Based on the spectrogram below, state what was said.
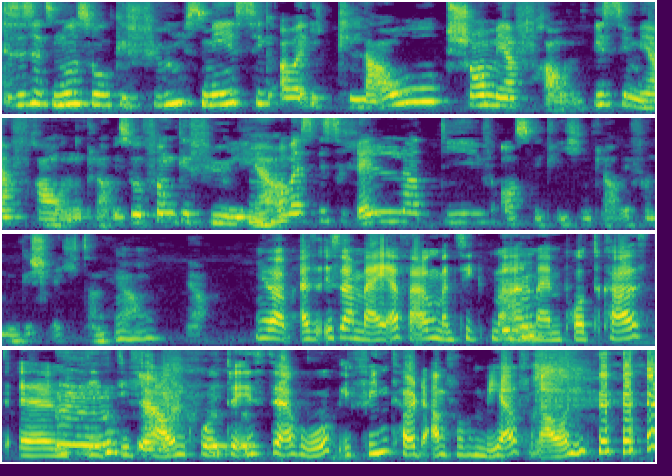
Das ist jetzt nur so gefühlsmäßig, aber ich glaube schon mehr Frauen, bisschen mehr Frauen, glaube ich, so vom Gefühl her. Mhm. Aber es ist relativ ausgeglichen, glaube ich, von den Geschlechtern her. Mhm. Ja. Ja, also ist auch meine Erfahrung, man sieht mal mhm. an meinem Podcast, ähm, mhm, die, die Frauenquote ja. ist sehr hoch. Ich finde halt einfach mehr Frauen,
